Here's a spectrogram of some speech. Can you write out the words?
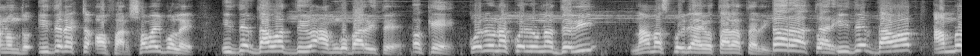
আনন্দ ঈদের একটা অফার সবাই বলে ঈদের দাওয়াত দিও আমগো বাড়িতে। ওকে করিও না করিও না দেরি। নামাজ পড়ে আয়ো তাড়াতাড়ি। তাড়াতাড়ি। ঈদের দাওয়াত আমরা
